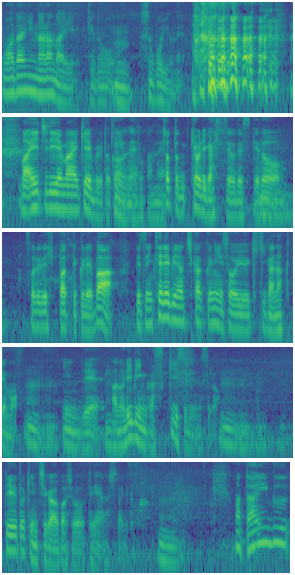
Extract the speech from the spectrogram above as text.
話題にならないけど、ん。すごいよね。まあ HDMI ケーブルとかはねルとかね。ちょっと距離が必要ですけど、うん。それで引っ張ってくれば別にテレビの近くにそういう機器がなくてもうんうん。いいんで、うん。あのリビングがすっきりするんですよ、っうんうんていう時に違う場所を提案したりとか。うん。まあ、だいぶ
